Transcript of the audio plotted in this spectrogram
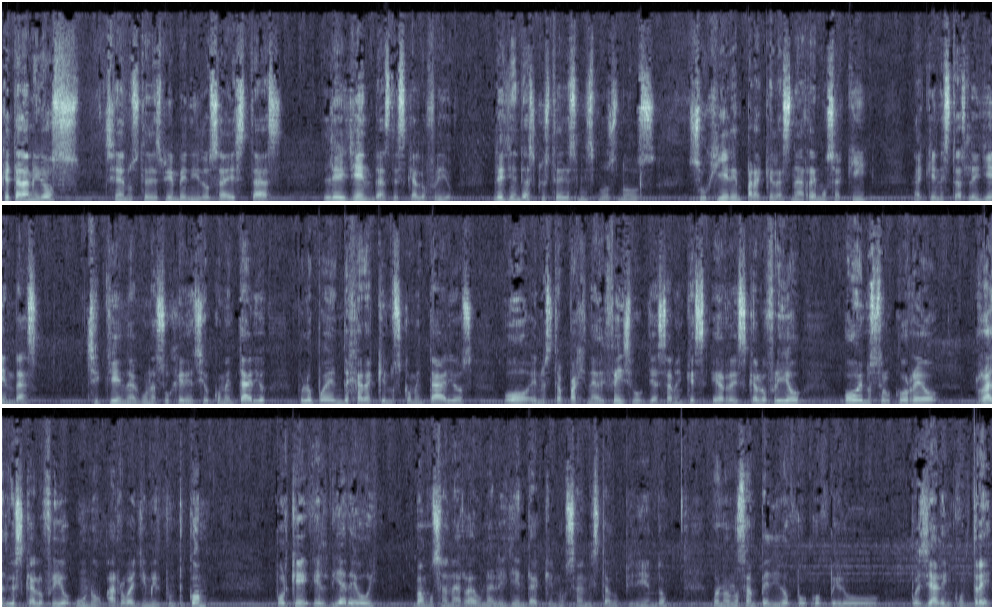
¿Qué tal amigos? Sean ustedes bienvenidos a estas leyendas de escalofrío. Leyendas que ustedes mismos nos sugieren para que las narremos aquí, aquí en estas leyendas. Si tienen alguna sugerencia o comentario, pues lo pueden dejar aquí en los comentarios o en nuestra página de Facebook, ya saben que es R Escalofrío, o en nuestro correo radioescalofrío1 porque el día de hoy vamos a narrar una leyenda que nos han estado pidiendo. Bueno, nos han pedido poco, pero pues ya la encontré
